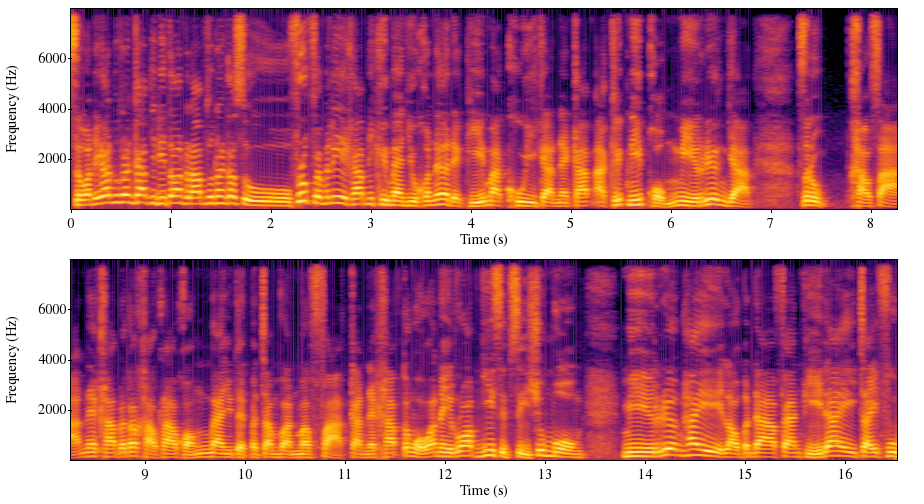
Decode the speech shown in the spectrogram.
สวัสดีครับทุกท่านครับยินดีต้อนรับทุกท่านเข้าสู่ฟลุกแฟมิลี่ครับนี่คือแมนยูคอนเนอร์เด็กผีมาคุยกันนะครับอะคลิปนี้ผมมีเรื่องอยากสรุปข่าวสารนะครับแล้วก็ข่าวคราวของแมนยูเต็ดประจำวันมาฝากกันนะครับ ต้องบอกว่าในรอบ 24 ชั่วโมง มีเรื่องให้เหล่าบรรดาแฟนผีได้ใจฟู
